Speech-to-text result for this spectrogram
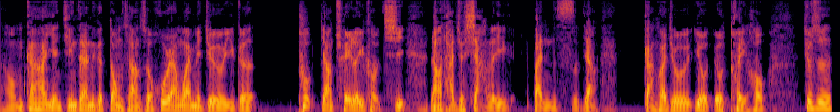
啊。我们看他眼睛在那个洞上的时候，忽然外面就有一个噗，这样吹了一口气，然后他就吓了一半死，这样赶快就又又退后。就是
